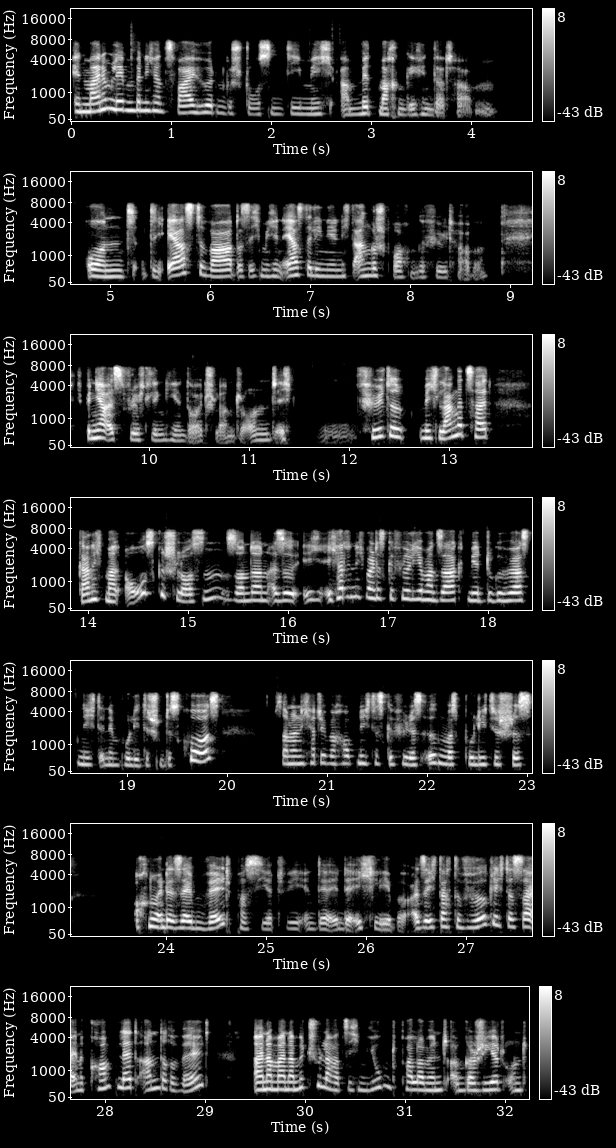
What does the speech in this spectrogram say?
In meinem Leben bin ich an zwei Hürden gestoßen, die mich am Mitmachen gehindert haben. Und die erste war, dass ich mich in erster Linie nicht angesprochen gefühlt habe. Ich bin ja als Flüchtling hier in Deutschland und ich fühlte mich lange Zeit gar nicht mal ausgeschlossen, sondern also ich, ich hatte nicht mal das Gefühl, jemand sagt mir, du gehörst nicht in den politischen Diskurs, sondern ich hatte überhaupt nicht das Gefühl, dass irgendwas Politisches auch nur in derselben Welt passiert, wie in der, in der ich lebe. Also ich dachte wirklich, das sei eine komplett andere Welt. Einer meiner Mitschüler hat sich im Jugendparlament engagiert und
